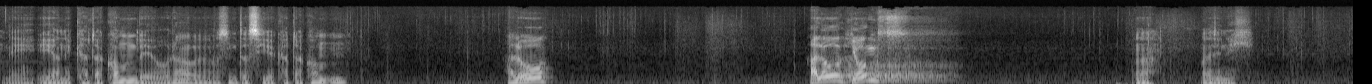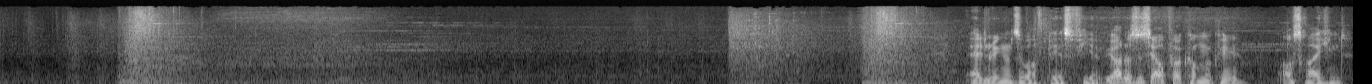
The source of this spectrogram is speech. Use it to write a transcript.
Nee, eher eine Katakombe, oder? Was sind das hier? Katakomben? Hallo? Hallo, Jungs? Ah, weiß ich nicht. Elden Ring und so auf PS4. Ja, das ist ja auch vollkommen okay. Ausreichend.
